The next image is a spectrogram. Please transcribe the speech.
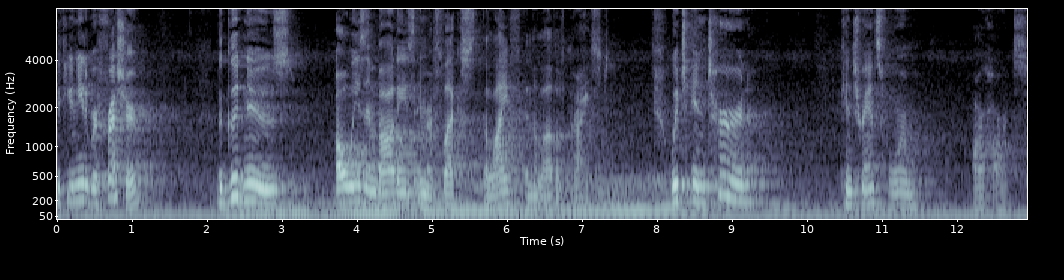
If you need a refresher, the good news always embodies and reflects the life and the love of Christ, which in turn can transform our hearts.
